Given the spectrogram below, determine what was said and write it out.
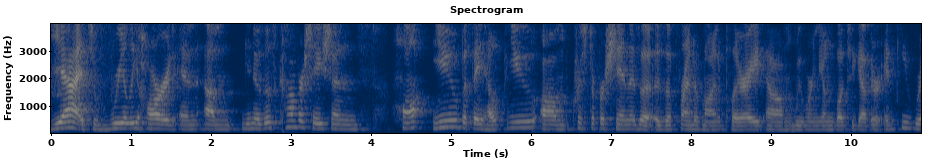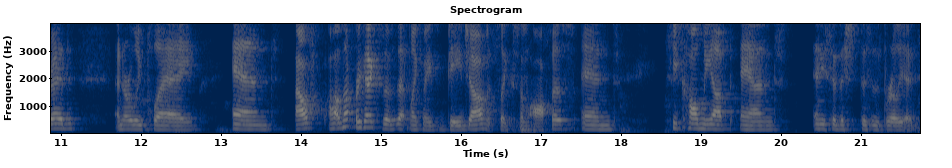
Yeah, it's really hard. And, um, you know, those conversations haunt you, but they help you. Um, Christopher Shinn is a, is a friend of mine, a playwright. Um, we were in Youngblood together and he read an early play and I'll, I'll not forget because I was at like my day job. It's like some office and he called me up and, and he said, this, this is brilliant.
